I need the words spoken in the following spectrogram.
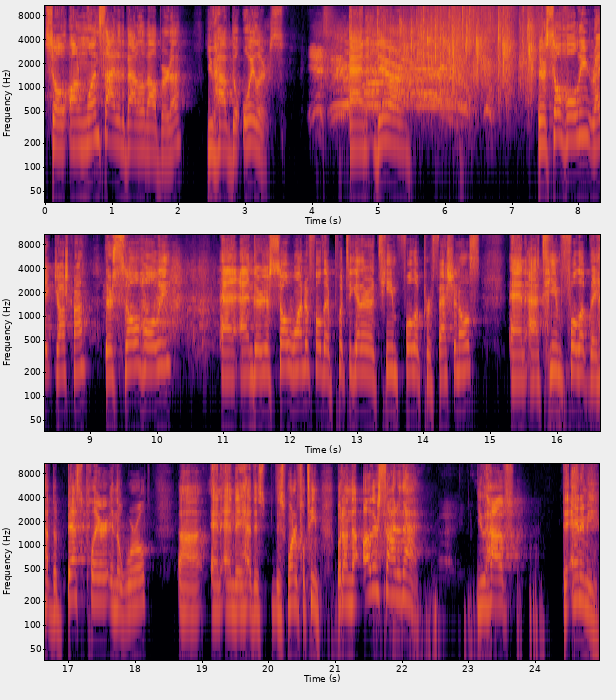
So on one side of the Battle of Alberta, you have the Oilers. Yes. And they are they're so holy, right, Josh Cron? They're so holy. And, and they're just so wonderful. They're put together a team full of professionals and a team full of, they have the best player in the world. Uh, and, and they had this, this wonderful team. But on the other side of that, you have the enemy,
